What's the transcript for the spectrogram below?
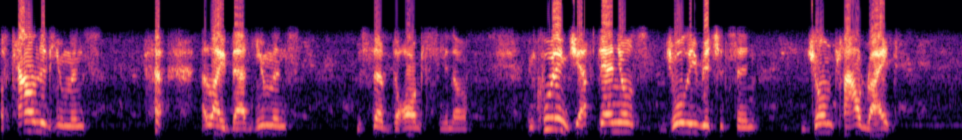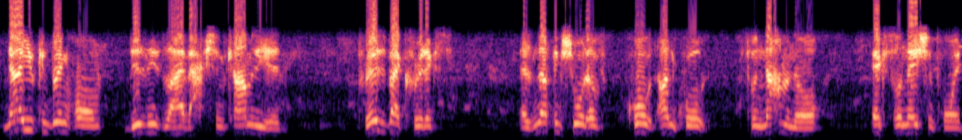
of talented humans. I like that, humans instead of dogs, you know. Including Jeff Daniels, Joely Richardson, Joan Plowright. Now you can bring home Disney's live-action comedy hit, praised by critics as nothing short of quote-unquote phenomenal explanation point.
